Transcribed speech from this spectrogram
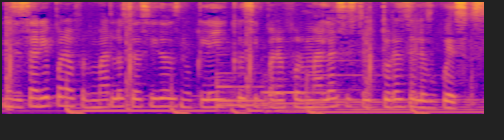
necesario para formar los ácidos nucleicos y para formar las estructuras de los huesos.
